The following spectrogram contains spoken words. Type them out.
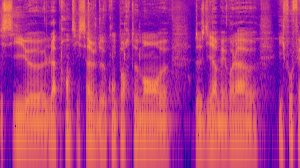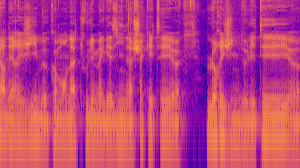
Si euh, l'apprentissage de comportements euh, de se dire, mais voilà, euh, il faut faire des régimes comme on a tous les magazines à chaque été, euh, le régime de l'été, euh,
